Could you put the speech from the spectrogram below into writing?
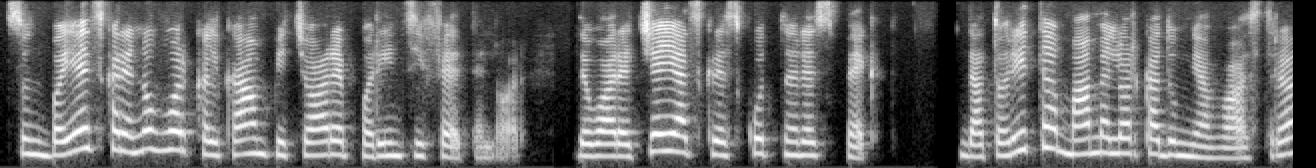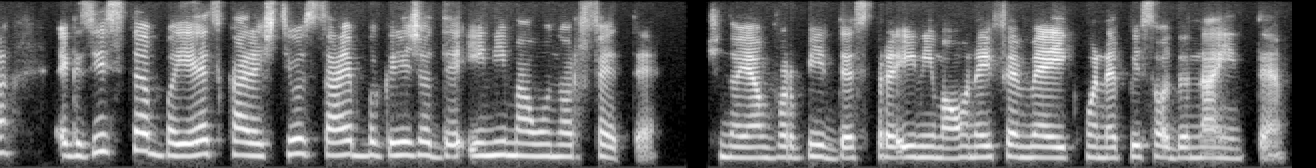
Sunt băieți care nu vor călca în picioare părinții fetelor, deoarece i-ați crescut în respect. Datorită mamelor ca dumneavoastră, există băieți care știu să aibă grijă de inima unor fete. Și noi am vorbit despre inima unei femei cu un episod înainte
